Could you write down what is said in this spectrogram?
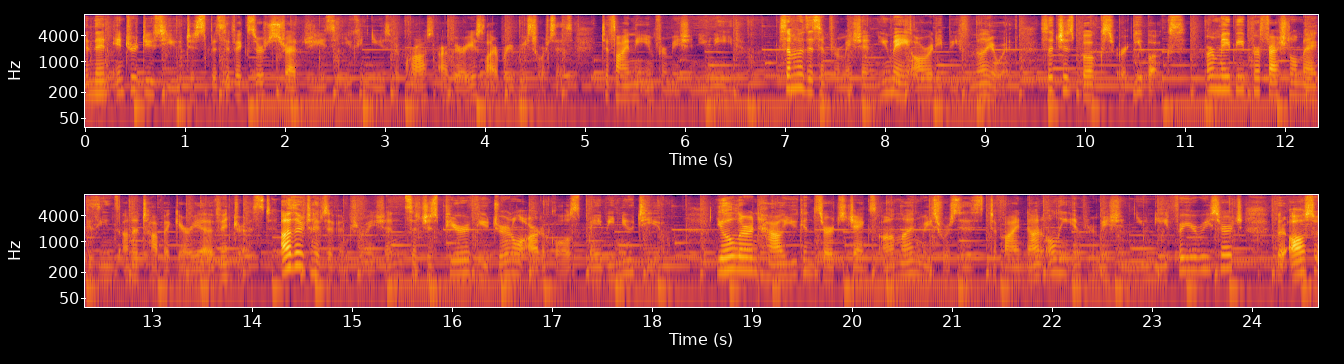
and then introduce you to specific search strategies you can use across our various library resources to find the information you need. Some of this information you may already be familiar with, such as books or ebooks, or maybe professional magazines on a topic area of interest. Other types of information, such as peer-reviewed journal articles, may be new to you. You'll learn how you can search Jenks online resources to find not only information you need for your research, but also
